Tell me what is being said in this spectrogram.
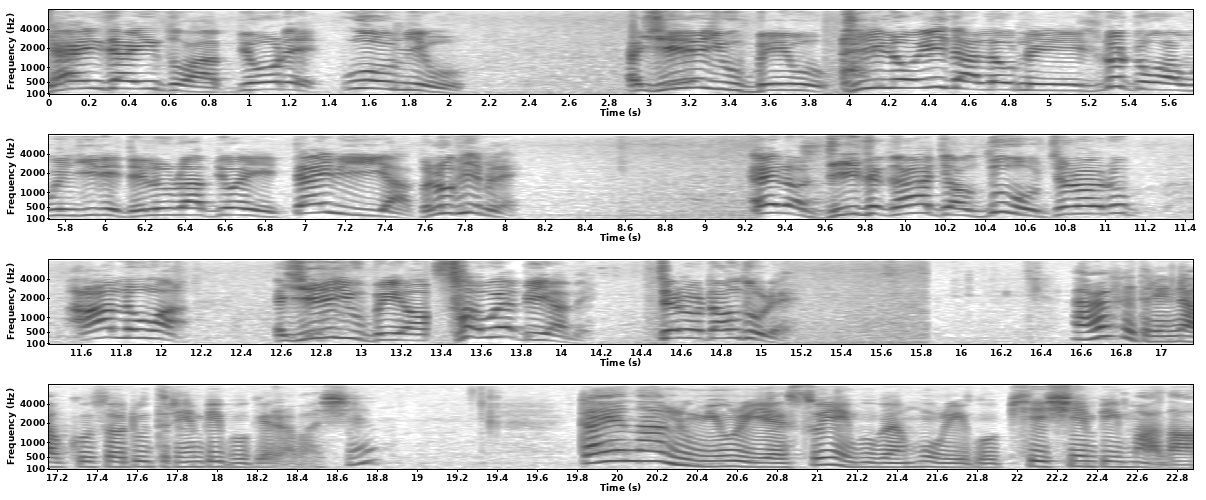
ရိုင်းဆိုင်စွာပြောတဲ့ဥအောင်မြင့်ကို အရေးယူပေးဖို့ဒီလိုဤသာလုံးနေလွတ်တော်ဝင်ကြီးတွေဒီလိုလားပြောရင်တိုင်းပြည်ကဘယ်လိုဖြစ်မလဲအဲ့တော့ဒီစကားကြောင့်သူ့ကိုကျွန်တော်တို့အားလုံးကအရေးယူပေးအောင်ဆောင်ရွက်ပေးရမယ်ကျွန်တော်တောင်းဆိုတယ် RFA သတင်းတော့ကိုစောတူသတင်းပေးပို့ခဲ့တာပါရှင်။တိုင်းရင်းသားလူမျိုးတွေရဲ့စိုးရိမ်ပူပန်မှုတွေကိုဖြေရှင်းပြီးမှသာ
